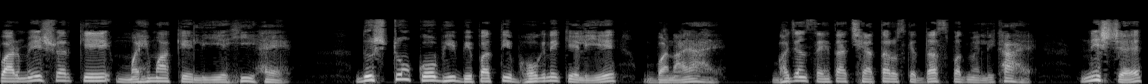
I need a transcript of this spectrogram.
परमेश्वर के महिमा के लिए ही है। दुष्टों को भी विपत्ति भोगने के लिए बनाया है। भजन संहिता छिहत्तर, उसके दस पद में लिखा है, निश्चय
